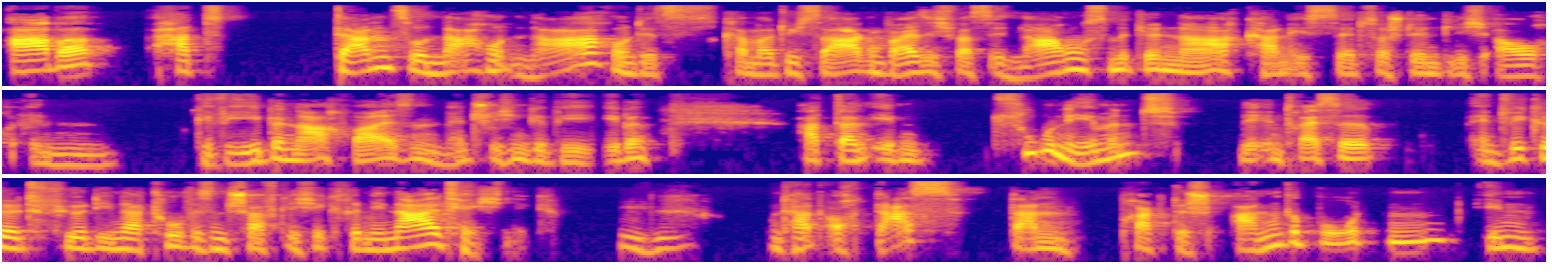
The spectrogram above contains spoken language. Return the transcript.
aber hat dann so nach und nach, und jetzt kann man natürlich sagen, weiß ich was in Nahrungsmitteln nach, kann ich selbstverständlich auch in Gewebe nachweisen, menschlichen Gewebe, hat dann eben zunehmend ein Interesse entwickelt für die naturwissenschaftliche Kriminaltechnik mhm. und hat auch das dann praktisch angeboten in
